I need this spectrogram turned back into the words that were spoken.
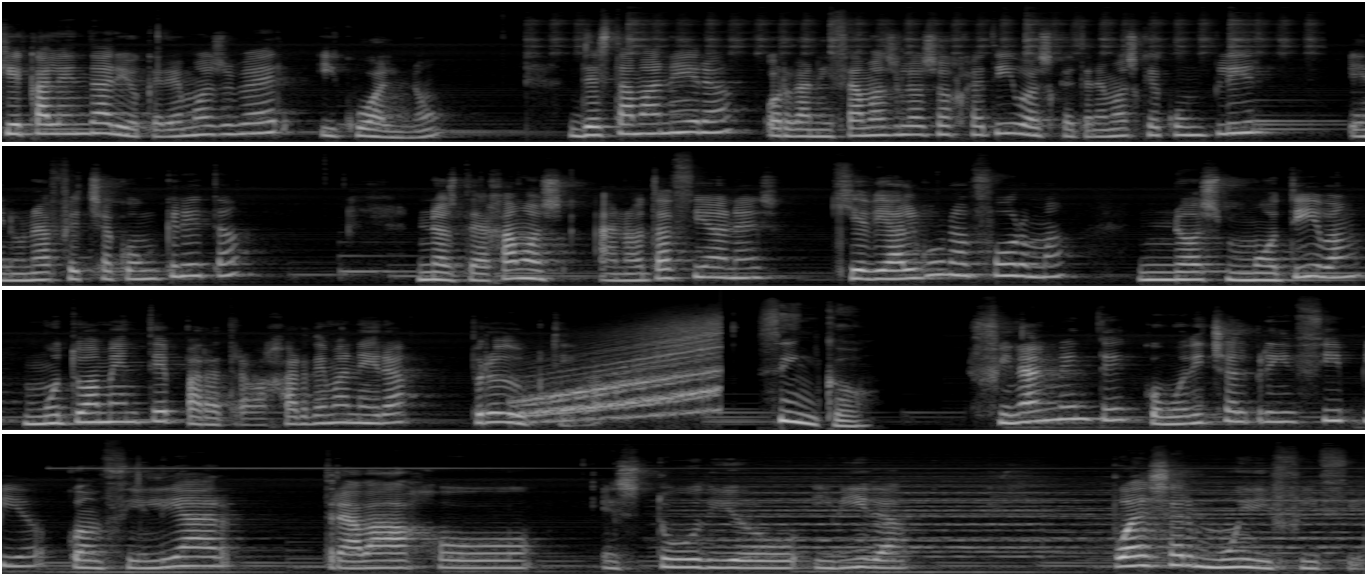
qué calendario queremos ver y cuál no. De esta manera, organizamos los objetivos que tenemos que cumplir en una fecha concreta, nos dejamos anotaciones que de alguna forma nos motivan mutuamente para trabajar de manera productiva. 5, Finalmente, como he dicho al principio, conciliar trabajo, estudio y vida puede ser muy difícil,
